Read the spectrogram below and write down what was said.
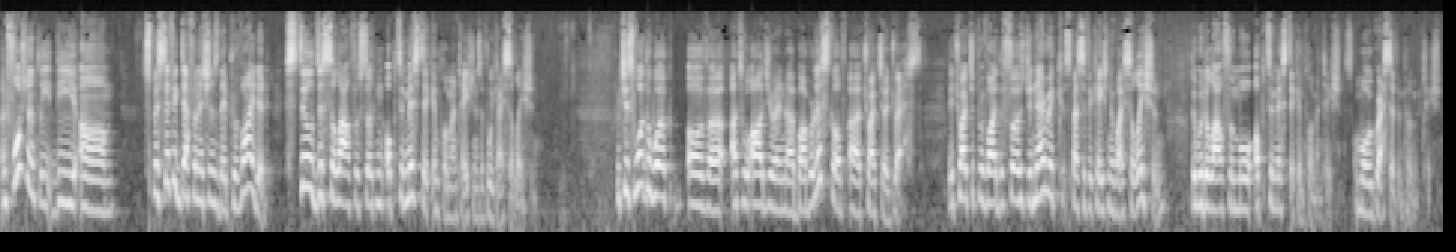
Unfortunately, the um, specific definitions they provided still disallow for certain optimistic implementations of weak isolation, which is what the work of uh, Atul and uh, Barbara Liskov uh, tried to address. They tried to provide the first generic specification of isolation that would allow for more optimistic implementations, or more aggressive implementation.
